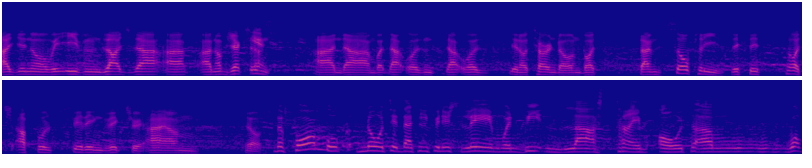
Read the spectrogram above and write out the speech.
As you know, we even lodged a, a, an objection. Yes. And, um, but that wasn't, that was, you know, turned down. But so I'm so pleased. This is such a fulfilling victory. I am, know, The form book noted that he finished lame when beaten last time out. Um, what,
